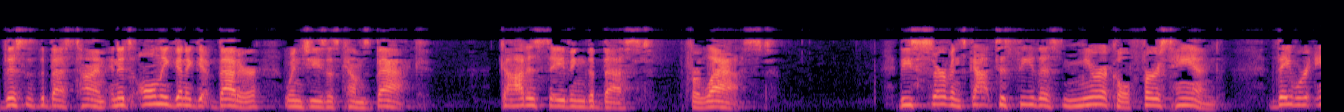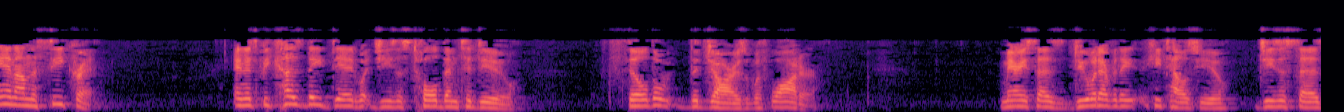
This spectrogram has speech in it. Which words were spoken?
this is the best time. And it's only going to get better when Jesus comes back. God is saving the best for last. These servants got to see this miracle firsthand. They were in on the secret. And it's because they did what Jesus told them to do fill the, the jars with water. Mary says, Do whatever they, he tells you. Jesus says,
